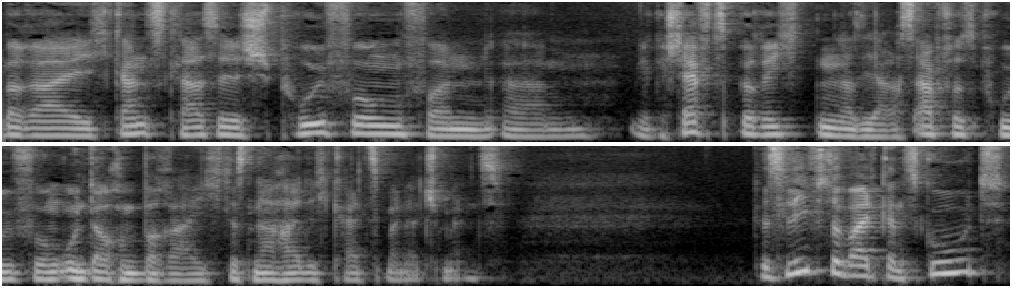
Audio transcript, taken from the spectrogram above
Bereich ganz klassisch Prüfung von ähm, Geschäftsberichten, also Jahresabschlussprüfung und auch im Bereich des Nachhaltigkeitsmanagements. Das lief soweit ganz gut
